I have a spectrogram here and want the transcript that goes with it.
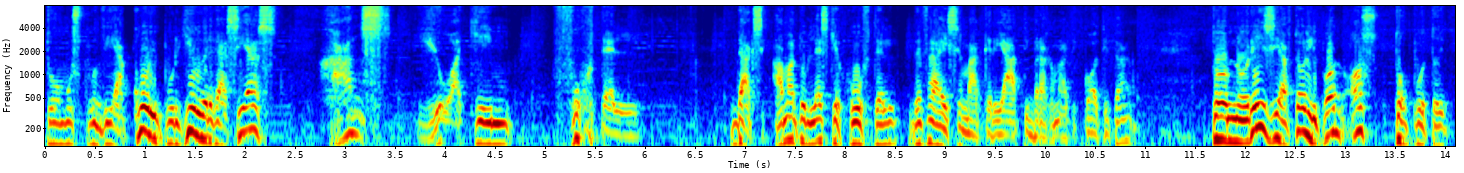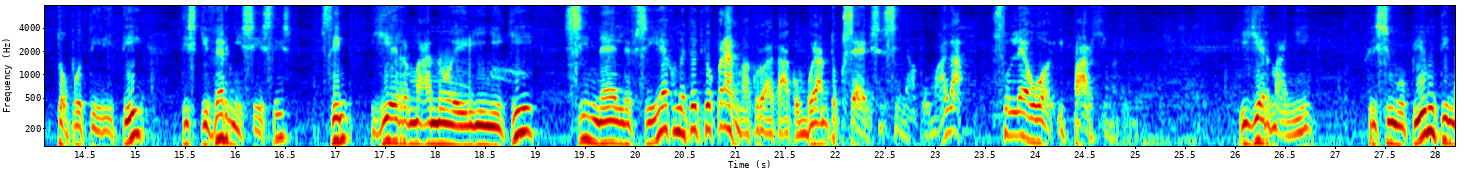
του Ομοσπονδιακού Υπουργείου Εργασίας Hans Joachim Fuchtel. Εντάξει, άμα του λες και Χούφτελ δεν θα είσαι μακριά από την πραγματικότητα. Τον ορίζει αυτό λοιπόν ως τοποτο- τοποτηρητή της κυβέρνησής της στην Γερμανοελληνική Συνέλευση. Έχουμε τέτοιο πράγμα Κροατάκο, μπορεί να μην το ξέρεις εσύ να πούμε, αλλά σου λέω εγώ υπάρχει να πούμε. Οι Γερμανοί χρησιμοποιούν την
